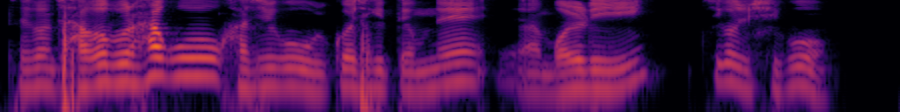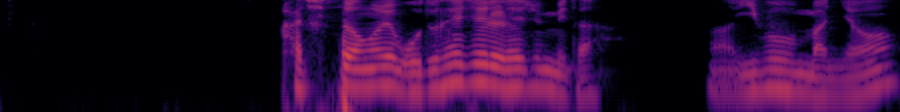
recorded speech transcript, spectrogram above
자, 이건 작업을 하고 가지고 올 것이기 때문에 아, 멀리 찍어주시고 가시성을 모두 해제를 해줍니다. 어, 이 부분만요.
